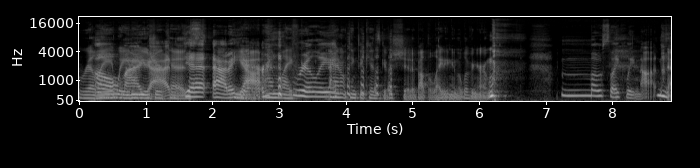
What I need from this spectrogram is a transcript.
really, Oh way to use your kids. Get out of yeah, here. I'm like, really? I don't think the kids give a shit about the lighting in the living room. Most likely not. no,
